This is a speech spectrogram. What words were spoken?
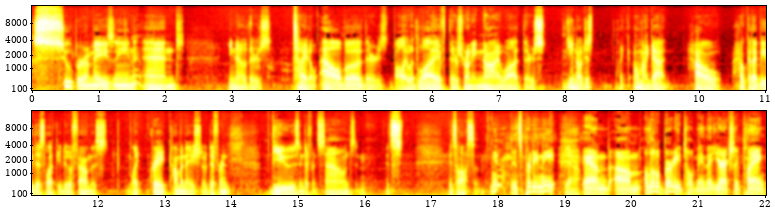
super amazing, and you know, there's Tito Alba, there's Bollywood Life, there's Running Niwat, there's you know, just like oh my god, how how could I be this lucky to have found this like great combination of different views and different sounds? And it's it's awesome. Yeah, it's pretty neat. Yeah. And um, a little birdie told me that you're actually playing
